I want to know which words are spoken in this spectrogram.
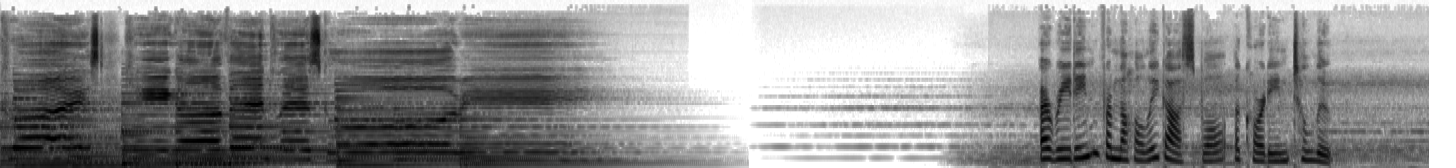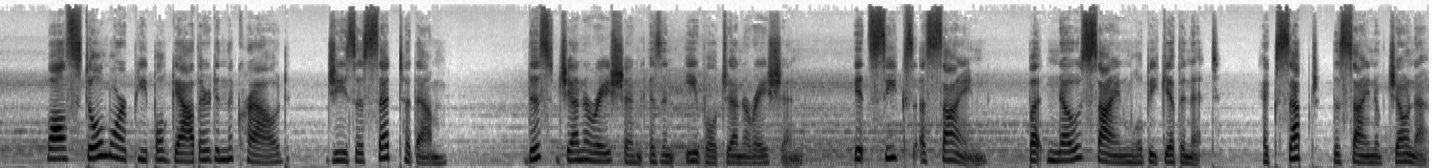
Christ, King of endless glory. A reading from the Holy Gospel according to Luke. While still more people gathered in the crowd, Jesus said to them, This generation is an evil generation. It seeks a sign, but no sign will be given it except the sign of Jonah.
